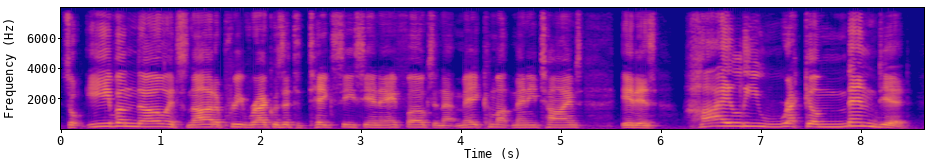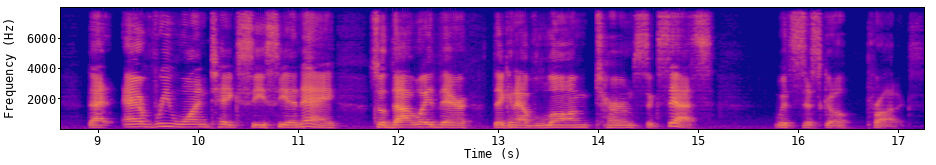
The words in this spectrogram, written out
So even though it's not a prerequisite to take CCNA, folks, and that may come up many times, it is highly recommended that everyone takes CCNA so that way there they can have long-term success with Cisco products.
